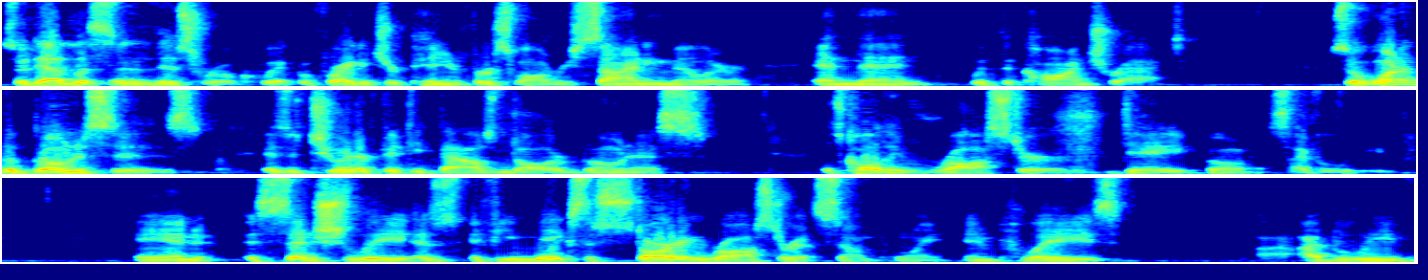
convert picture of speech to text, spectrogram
So, Dad, listen to this real quick before I get your opinion, first of all, on resigning Miller and then with the contract. So, one of the bonuses is a $250,000 bonus it's called a roster day bonus, I believe. And essentially, as if he makes a starting roster at some point and plays, I believe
